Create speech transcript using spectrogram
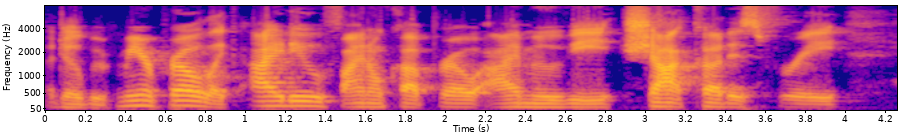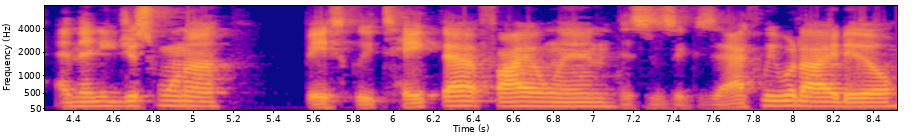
Adobe Premiere Pro, like I do, Final Cut Pro, iMovie, Shotcut is free. And then you just want to basically take that file in. This is exactly what I do.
